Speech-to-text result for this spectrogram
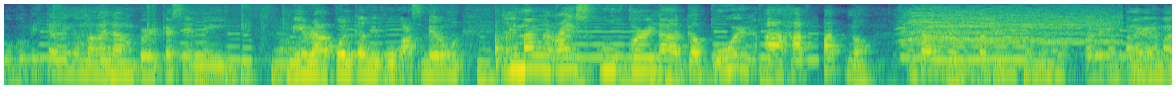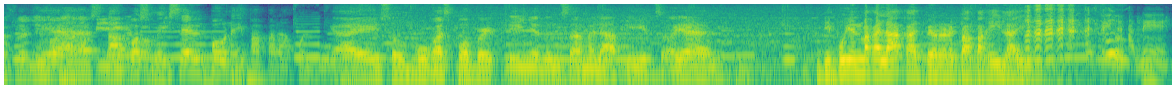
Gugupit kami ng mga number kasi may may raffle kami bukas. Merong limang rice cooker na gabur, ah, hot pot, no? Ang dami pwedeng pagamitan mo, no? Talagang talaga naman, swerte mo. Yes, tapos may cellphone na ipaparapol bukas. Guys, so bukas po birthday niya dun sa malapit. So ayan. Hindi po yan makalakad pero nagpapakilay. okay na kami.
